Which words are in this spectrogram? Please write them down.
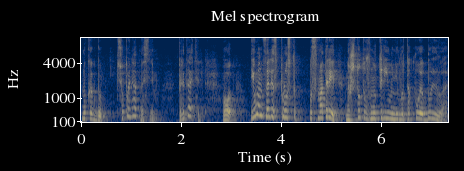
Ну, как бы, все понятно с ним. Предатель. Вот. И он залез просто посмотреть, но что-то внутри у него такое было.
